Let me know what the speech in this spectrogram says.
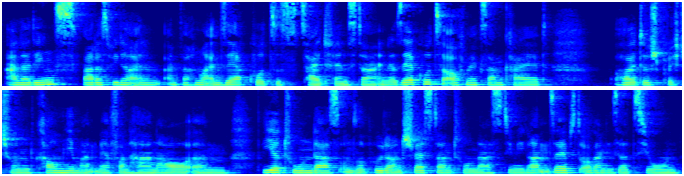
allerdings war das wieder ein, einfach nur ein sehr kurzes Zeitfenster, eine sehr kurze Aufmerksamkeit. Heute spricht schon kaum jemand mehr von Hanau. Ähm, wir tun das, unsere Brüder und Schwestern tun das, die Migranten-Selbstorganisation,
